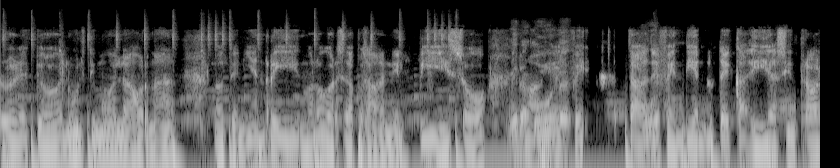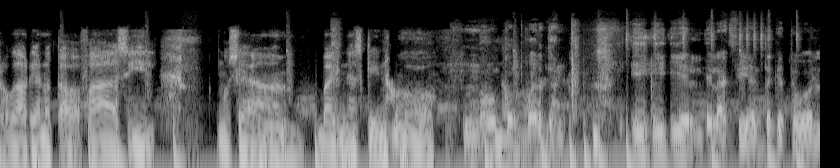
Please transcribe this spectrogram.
sobre todo el último de la jornada, no tenían ritmo, los jugadores se la pasaban en el piso, no había estabas defendiéndote, caías, entraba el jugador y anotaba fácil. O sea, vainas que no... No, concuerdan. Y, y, el, el, accidente que tuvo el,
